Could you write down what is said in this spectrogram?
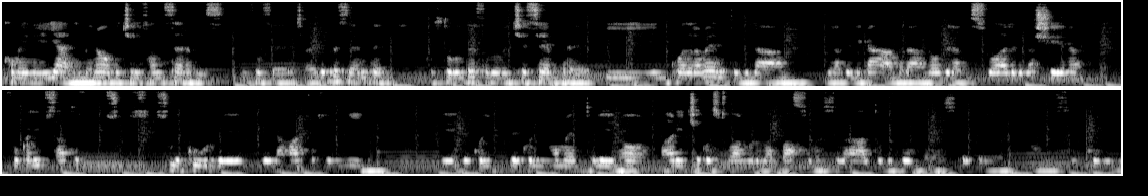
come negli anime, no? che c'è il fanservice, non so se ci avete presente, questo contesto dove c'è sempre l'inquadramento della, della telecamera, no? della visuale della scena, focalizzato su- su- sulle curve della parte femminile di quel, di quel momento lì, no? Magari c'è questo angolo dal basso verso l'alto che punta verso le culo,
